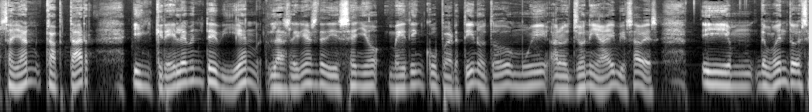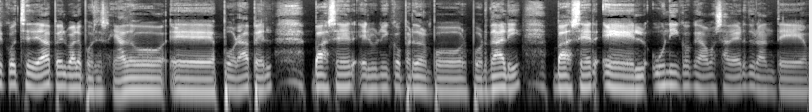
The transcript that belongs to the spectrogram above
sabían captar increíblemente bien las líneas de diseño made in Cupertino, todo muy a los Johnny Ivy, ¿sabes? Y mm, de momento ese coche de Apple, ¿vale? Pues diseñado eh, por Apple, va a ser el único, perdón, por, por DALI, va a ser el único que vamos a ver durante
